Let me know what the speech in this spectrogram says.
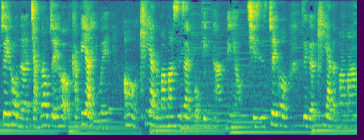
最后呢，讲到最后，卡比亚以为哦，Kia 的妈妈是在否定他，没有，其实最后这个 Kia 的妈妈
